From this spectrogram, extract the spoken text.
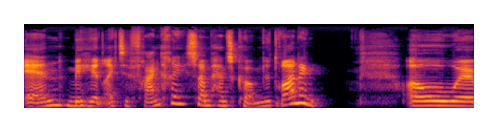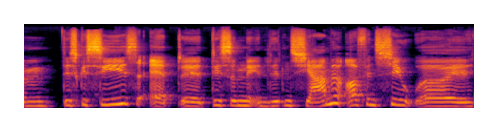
Anne med Henrik til Frankrig som hans kommende dronning. Og øhm, det skal siges, at øh, det er sådan en lidt en charmeoffensiv, og øh,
